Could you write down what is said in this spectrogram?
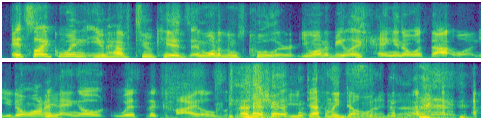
it's like when you have two kids and one of them's cooler you want to be like hanging out with that one you don't want to Yeah. hang out with the kyles that's true. You definitely don't want to do that.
